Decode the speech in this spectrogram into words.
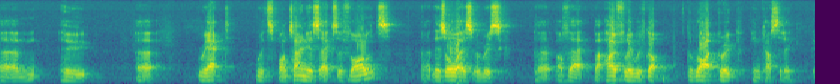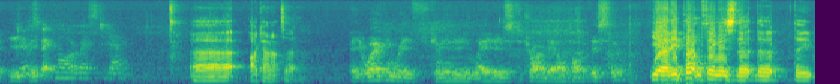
um, who uh, react with spontaneous acts of violence. Uh, there's always a risk uh, of that, but hopefully we've got the right group in custody. Do you you, expect more arrests today? Uh, I can't answer that. are you working with community leaders to try and get on top of this still? Yeah, the important thing is that the, the,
